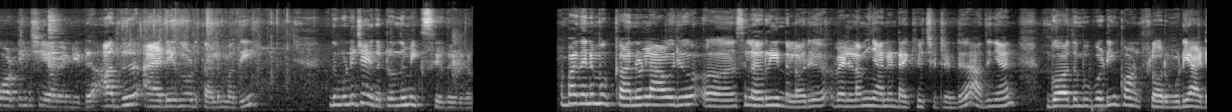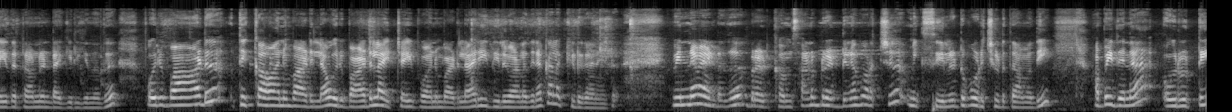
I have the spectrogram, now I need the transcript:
കോട്ടിങ് ചെയ്യാൻ വേണ്ടിയിട്ട്. അത് ആഡ് ചെയ്ത് കൊടുത്താലും മതി. ഇതും കൂടി ചെയ്തിട്ടൊന്ന് മിക്സ് ചെയ്തെടുക്കണം അപ്പോൾ അതിന് മുക്കാനുള്ള ആ ഒരു സ്ലറി ഉണ്ടല്ലോ ഒരു വെള്ളം ഞാൻ ഉണ്ടാക്കി വെച്ചിട്ടുണ്ട്. അത് ഞാൻ ഗോതമ്പ് പൊടിയും കോൺഫ്ലോറും കൂടി ആഡ് ചെയ്തിട്ടാണ് ഉണ്ടാക്കിയിരിക്കുന്നത്. അപ്പോൾ ഒരുപാട് തിക്കാവാനും പാടില്ല ഒരുപാട് ലൈറ്റായി പോകാനും പാടില്ല. ആ രീതിയിൽ വേണം ഇതിനെ കലക്കിയെടുക്കാനായിട്ട് പിന്നെ വേണ്ടത് ബ്രെഡ് കംസ് ആണ്. ബ്രെഡിനെ കുറച്ച് മിക്സിയിലിട്ട് പൊടിച്ചെടുത്താൽ മതി. അപ്പോൾ ഇതിനെ ഉരുട്ടി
